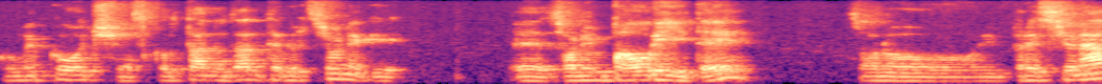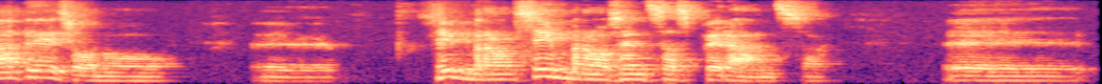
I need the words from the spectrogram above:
come coach, ascoltando tante persone che eh, sono impaurite, sono impressionate, sono, eh, sembrano, sembrano, senza speranza. Eh,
